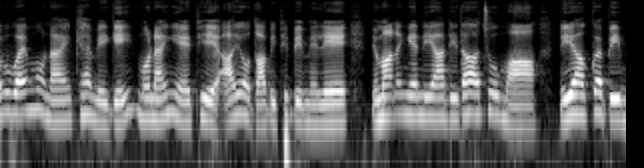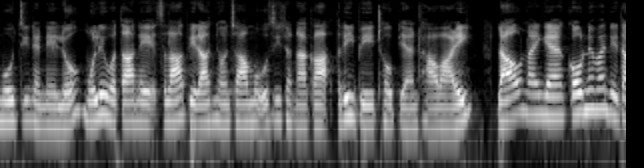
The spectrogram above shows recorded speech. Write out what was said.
အပူပိုင်းမွန်တိုင်းခန့်မေကမွန်တိုင်းငယ်ဖြစ်အာရော့သွားပြီဖြစ်ပေမဲ့လည်းမြန်မာနိုင်ငံနေရာဒေသအချို့မှာနေရာကွက်ပြီးမိုးကြီးနေတယ်လို့မိုးလေဝသနဲ့ဇလားပြေတာညွှန်ကြားမှုဦးစီးဌာနကသတိပေးထုတ်ပြန်ထားပါတယ်။လာအိုနိုင်ငံကုန်းနှမဒေသ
